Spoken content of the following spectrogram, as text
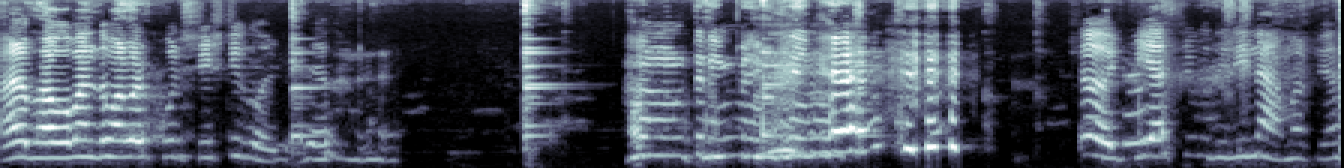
আরে ভগবান তোমার ফুল সৃষ্টি করবে। হুম ত্রিং ত্রিং ত্রিং ওই পেঁয়াজ দিলি না? আমার পেঁয়াজ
